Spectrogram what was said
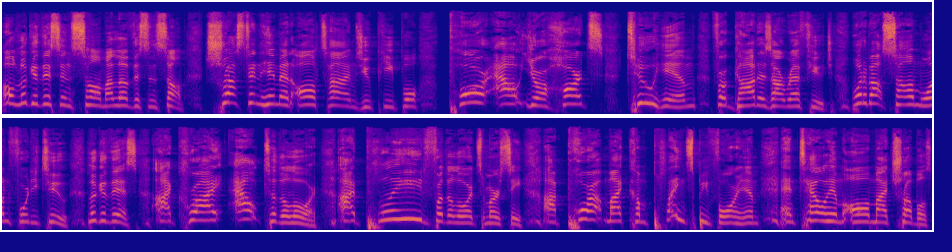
Oh, look at this in Psalm. I love this in Psalm. Trust in him at all times, you people. Pour out your hearts to him, for God is our refuge. What about Psalm 142? Look at this. I cry out to the Lord. I plead for the Lord's mercy. I pour out my complaints before him and tell him all my troubles.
